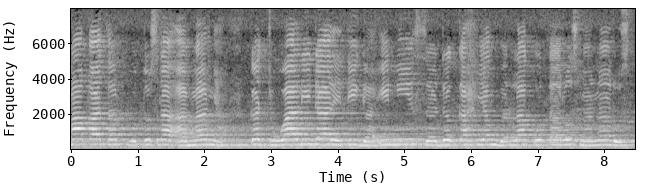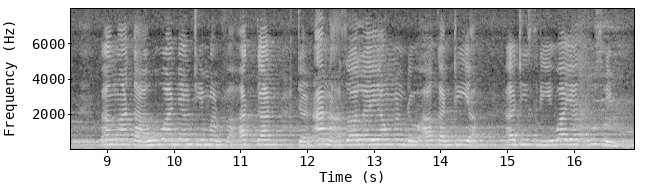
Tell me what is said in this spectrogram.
maka terputuslah amalnya kecuali dari sedekah yang berlaku terus menerus pengetahuan yang dimanfaatkan dan anak soleh yang mendoakan dia. Hadis riwayat muslim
